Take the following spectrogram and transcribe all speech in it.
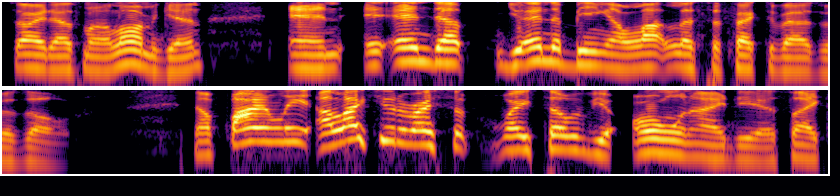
Sorry that was my alarm again. And it end up you end up being a lot less effective as a result now, finally, I like you to write some, write some of your own ideas. Like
